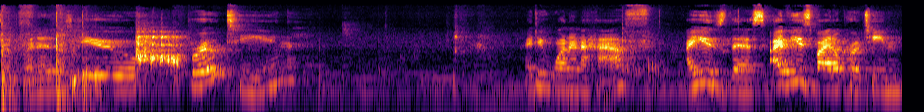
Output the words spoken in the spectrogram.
I'm gonna do protein. I do one and a half. I use this. I've used Vital Protein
